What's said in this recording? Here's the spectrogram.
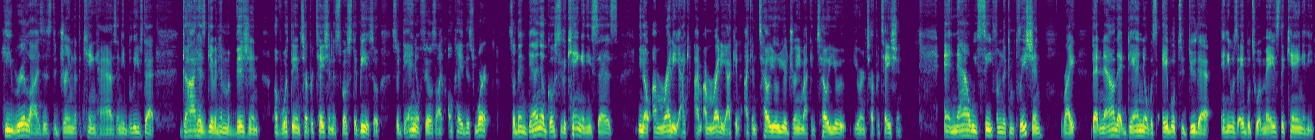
he realizes the dream that the king has and he believes that God has given him a vision of what the interpretation is supposed to be. So so Daniel feels like, okay, this worked. So then Daniel goes to the king and he says, you know, I'm ready. I, I'm, I'm ready. I can I can tell you your dream. I can tell you your interpretation. And now we see from the completion, right, that now that Daniel was able to do that and he was able to amaze the king and he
